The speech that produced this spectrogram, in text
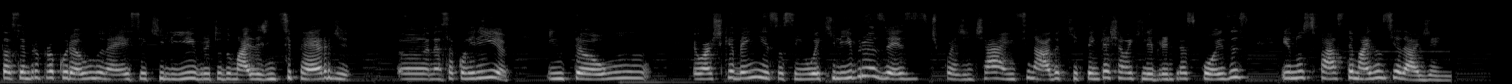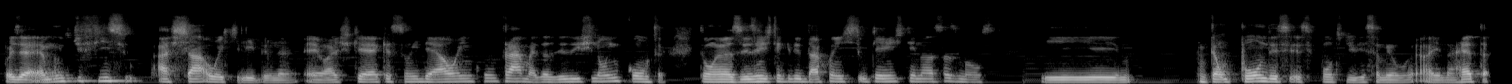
tá sempre procurando, né, esse equilíbrio e tudo mais, a gente se perde uh, nessa correria. Então, eu acho que é bem isso, assim, o equilíbrio às vezes, tipo, a gente ah, é ensinado que tem que achar um equilíbrio entre as coisas e nos faz ter mais ansiedade ainda. Pois é, é muito difícil achar o equilíbrio, né? É, eu acho que é a questão ideal é encontrar, mas às vezes a gente não encontra. Então, às vezes a gente tem que lidar com gente, o que a gente tem nas nossas mãos. E então, pondo esse, esse ponto de vista meu aí na reta,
